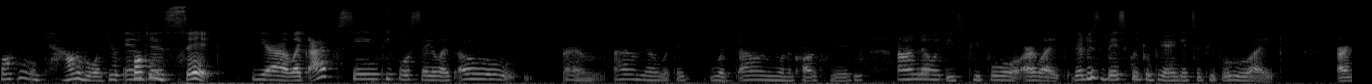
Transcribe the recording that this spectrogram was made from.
fucking accountable like you're And fucking just- sick. Yeah, like I've seen people say like, "Oh, um, I don't know what they what I don't even want to call it community. I don't know what these people are like. They're just basically comparing it to people who like are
